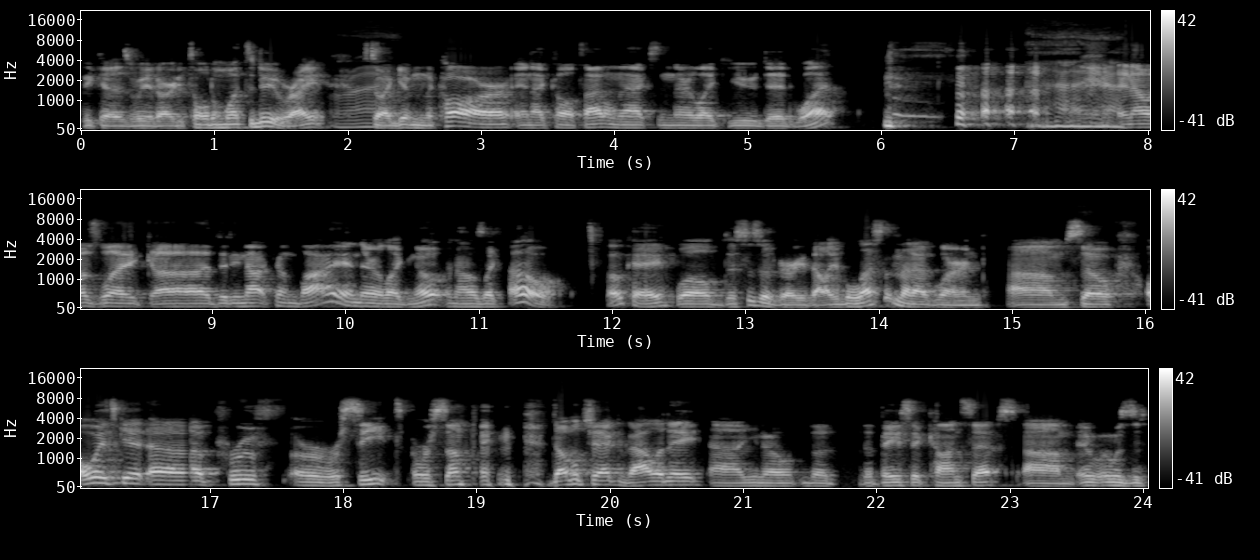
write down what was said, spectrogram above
because we had already told him what to do, right? right. So I give him the car, and I call TitleMax, and they're like, "You did what?" yeah. And I was like, uh, "Did he not come by?" And they're like, "Nope." And I was like, "Oh." Okay, well, this is a very valuable lesson that I've learned. Um, so always get a proof or receipt or something. Double check, validate. Uh, you know the the basic concepts. Um, it, it, was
